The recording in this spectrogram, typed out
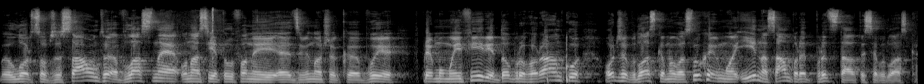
Lords of the Sound. Власне, у нас є телефонний дзвіночок. Ви в прямому ефірі. Доброго ранку. Отже, будь ласка, ми вас слухаємо і насамперед представтеся, будь ласка.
